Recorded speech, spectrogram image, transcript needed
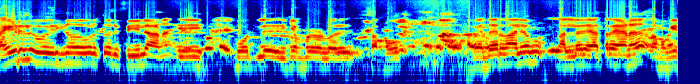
റൈഡിൽ പോയിരിക്കുന്നത് പോലത്തെ ഒരു ഫീലാണ് ഈ ബോട്ടിൽ ഇരിക്കുമ്പോഴുള്ള ഒരു സംഭവം. അപ്പൊ എന്തായിരുന്നാലും നല്ലൊരു യാത്രയാണ്. നമുക്ക്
